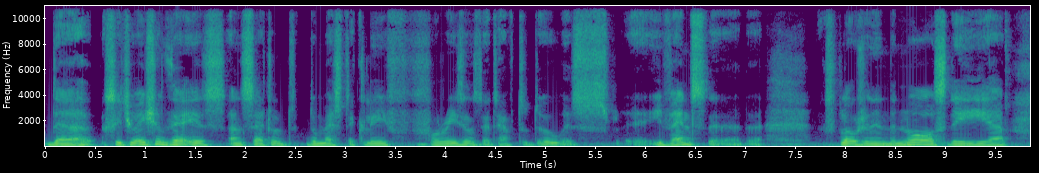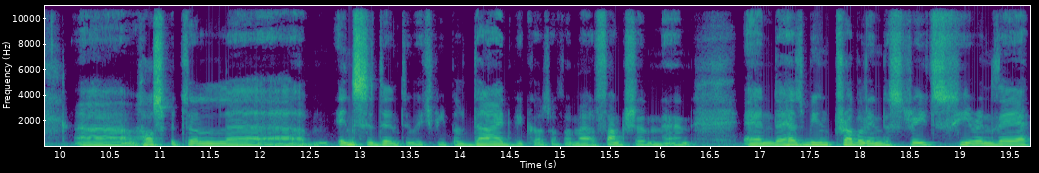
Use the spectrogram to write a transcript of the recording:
The situation there is unsettled domestically for reasons that have to do with events, the, the explosion in the north, the uh, uh, hospital uh, incident in which people died because of a malfunction, and and there has been trouble in the streets here and there.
